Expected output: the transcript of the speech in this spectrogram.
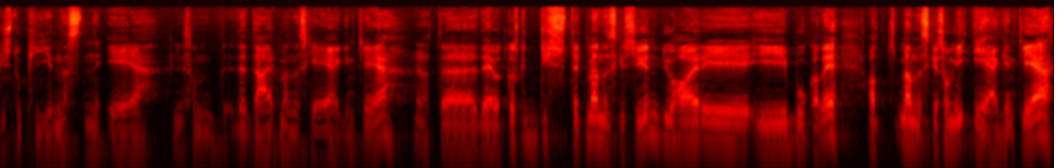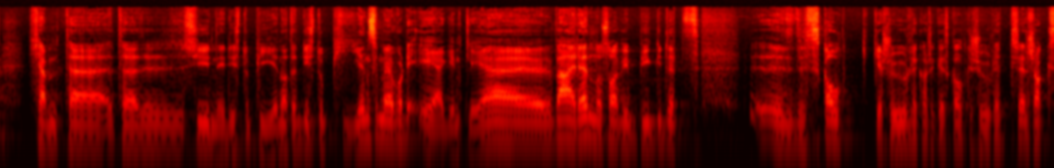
dystopien nesten er liksom, det der mennesket egentlig er. At eh, Det er jo et ganske dystert menneskesyn du har i, i boka di. At mennesket som vi egentlig er, kommer til, til syne i dystopien. At det er dystopien som er vårt egentlige væren, og så har vi bygd et eh, skalkeskjul, kanskje ikke skalkeskjul, en slags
